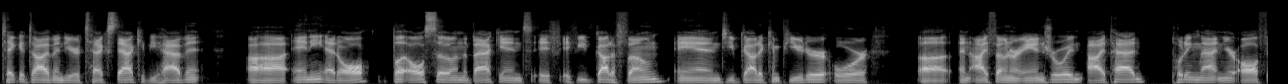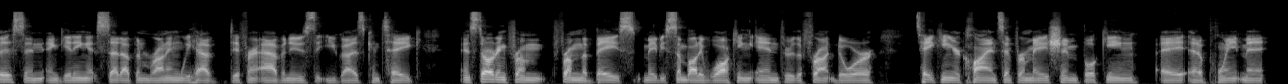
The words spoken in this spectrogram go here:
Take a dive into your tech stack if you haven't uh, any at all. But also on the back end, if if you've got a phone and you've got a computer or uh, an iPhone or Android, iPad, putting that in your office and, and getting it set up and running, we have different avenues that you guys can take. And starting from from the base, maybe somebody walking in through the front door, taking your client's information, booking a, an appointment,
